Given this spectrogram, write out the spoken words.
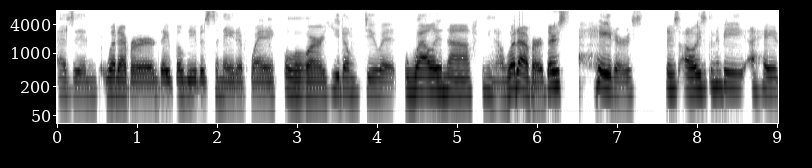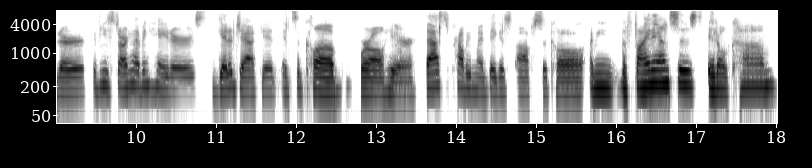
as in whatever they believe is the native way, or you don't do it well enough, you know, whatever. There's haters. There's always going to be a hater. If you start having haters, get a jacket. It's a club. We're all here. That's probably my biggest obstacle. I mean, the finances, it'll come.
